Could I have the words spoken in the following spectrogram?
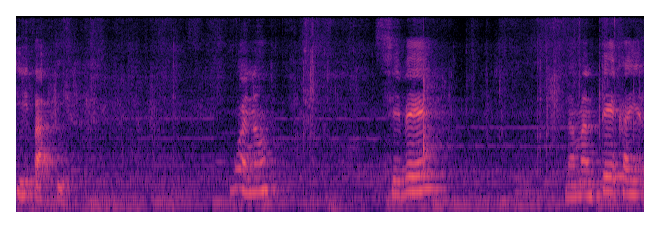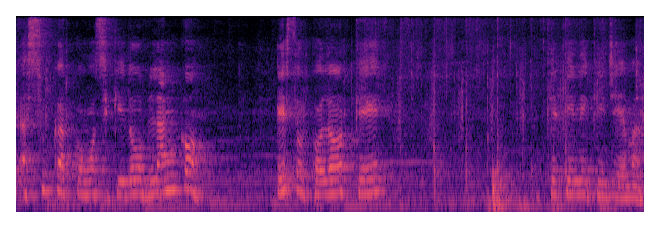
y batir. Bueno, se ve la manteca y el azúcar como se quedó blanco. Esto es el color que, que tiene que llevar.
